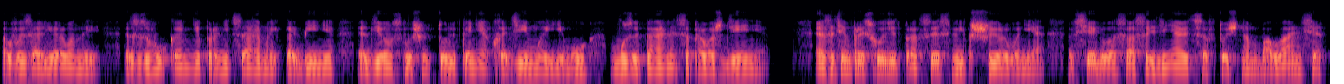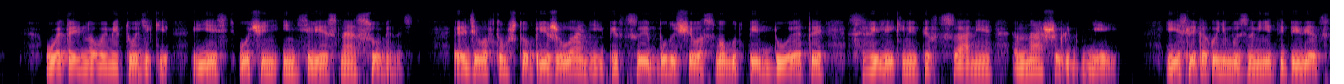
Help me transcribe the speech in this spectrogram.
в изолированной звуконепроницаемой кабине, где он слышит только необходимое ему музыкальное сопровождение. Затем происходит процесс микширования, все голоса соединяются в точном балансе. У этой новой методики есть очень интересная особенность. Дело в том, что при желании певцы будущего смогут петь дуэты с великими певцами наших дней. Если какой-нибудь знаменитый певец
